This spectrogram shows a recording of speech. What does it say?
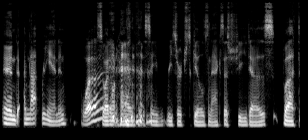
And I'm not Rhiannon, what? so I don't have the same research skills and access she does. But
